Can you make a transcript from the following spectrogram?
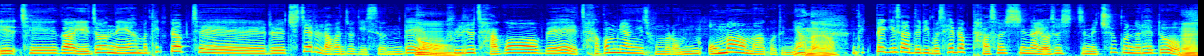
예, 제 가 예전에 한번 택배 업체를 취재를 나간 적이 있었는데 어. 분류 작업 에 작업량이 정말 엄, 어마어마하거든요. 많아요? 택배 기사들이 뭐 새벽 5시나 6시쯤에 출근을 해도 네.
